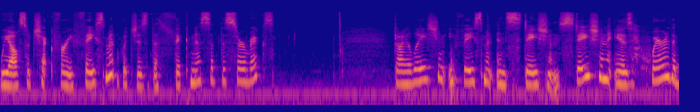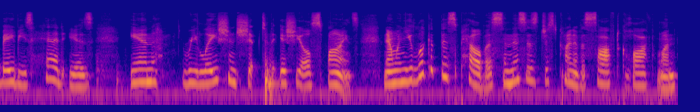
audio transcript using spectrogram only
We also check for effacement, which is the thickness of the cervix. Dilation, effacement, and station. Station is where the baby's head is in relationship to the ischial spines. Now, when you look at this pelvis, and this is just kind of a soft cloth one,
